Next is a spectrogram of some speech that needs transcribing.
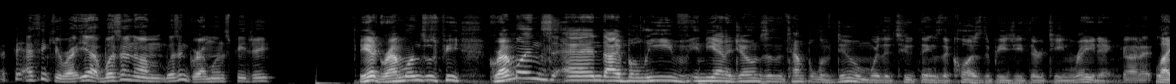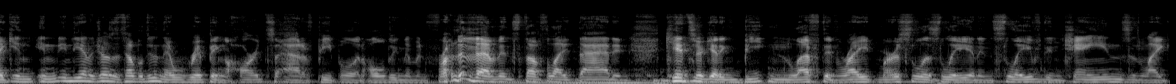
I, th- I think you're right. Yeah, wasn't um wasn't Gremlins PG? Yeah, Gremlins was P. Gremlins and I believe Indiana Jones and the Temple of Doom were the two things that caused the PG thirteen rating. Got it. Like in, in Indiana Jones and the Temple of Doom, they're ripping hearts out of people and holding them in front of them and stuff like that. And kids are getting beaten left and right mercilessly and enslaved in chains and like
